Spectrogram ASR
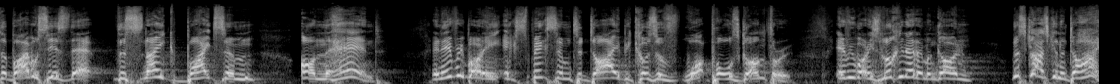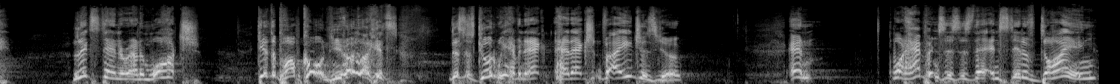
The Bible says that the snake bites him on the hand. And everybody expects him to die because of what Paul's gone through. Everybody's looking at him and going, This guy's going to die. Let's stand around and watch. get the popcorn, you know, like it's, this is good. We haven't act, had action for ages, you know. And what happens is, is that instead of dying,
